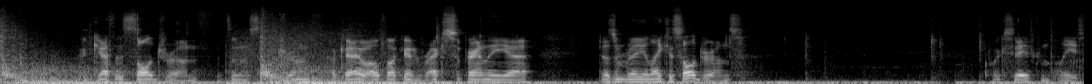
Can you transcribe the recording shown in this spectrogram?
A Geth assault drone. It's an assault drone. Okay, well, fucking Wrex apparently uh, doesn't really like assault drones. Quick save complete.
